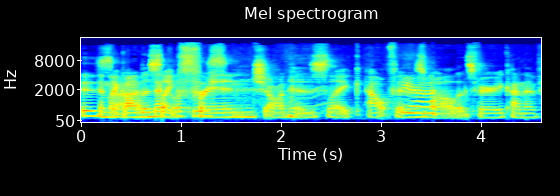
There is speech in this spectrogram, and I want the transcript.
his and like uh, all this necklaces. like fringe on his like outfit as well. It's very kind of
